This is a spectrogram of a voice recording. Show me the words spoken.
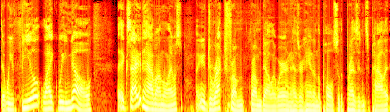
that we feel like we know excited to have on the line was direct from from Delaware and has her hand on the pulse of the president's palate,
